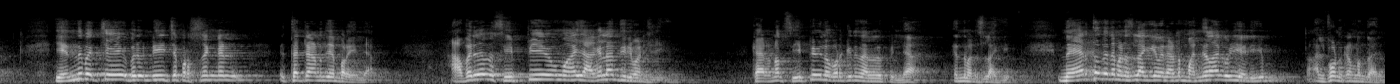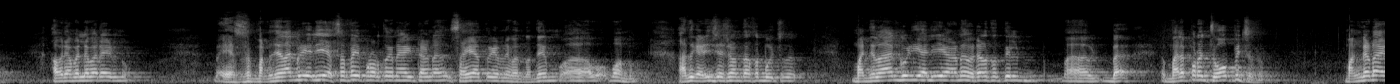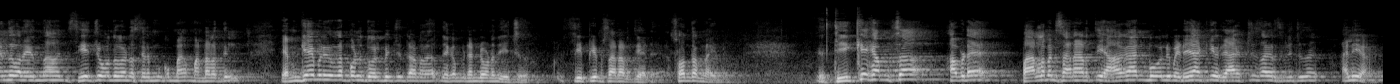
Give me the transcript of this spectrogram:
എന്ന് വെച്ച് ഇവർ ഉന്നയിച്ച പ്രശ്നങ്ങൾ തെറ്റാണെന്ന് ഞാൻ പറയില്ല. അവർ സി പി എമ്മുമായി അകലാൻ തീരുമാനിച്ചിരിക്കുന്നു. കാരണം സി പി എമ്മിൽ അവർക്കിനി നിലനിൽപ്പില്ല എന്ന് മനസ്സിലാക്കി. നേരത്തെ തന്നെ മനസ്സിലാക്കിയവരാണ് മഞ്ഞളാങ്കുഴി അലിയും Alphons M L എമാരായിരുന്നു. S Manjalamkuzhi Ali S F I പ്രവർത്തകനായിട്ടാണ് സഹയാത്രികനെ വന്നത്. അദ്ദേഹം വന്നു. അത് കഴിഞ്ഞ ശേഷം എന്താ സംഭവിച്ചത്? മഞ്ഞളാംകുഴി അലിയാണ് ഒരർത്ഥത്തിൽ മലപ്പുറം ചോപ്പിച്ചത്. മങ്കട എന്ന് പറയുന്ന സി എച്ച് ഒന്നുകൊണ്ട് സ്ഥിരം മണ്ഡലത്തിൽ എം കെ മുനീറിനെ പോലും തോൽപ്പിച്ചിട്ടാണ് അദ്ദേഹം രണ്ടോണം ജയിച്ചത്. സി പി എം സ്ഥാനാർത്ഥിയായിട്ട് സ്വതന്ത്രനായിട്ട്. ടി കെ ഹംസ അവിടെ പാർലമെന്റ് സ്ഥാനാർത്ഥി ആകാൻ പോലും ഇടയാക്കിയ ഒരു രാഷ്ട്രീയ സാഹചര്യം സൃഷ്ടിച്ചത് അലിയാണ്.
